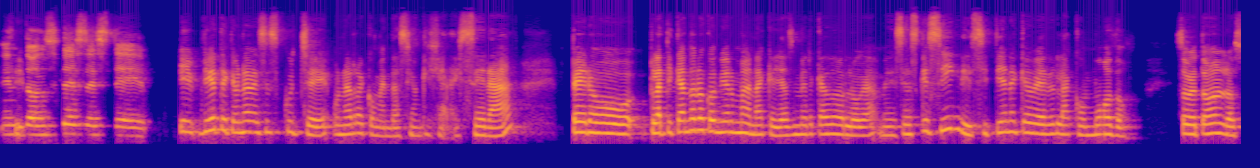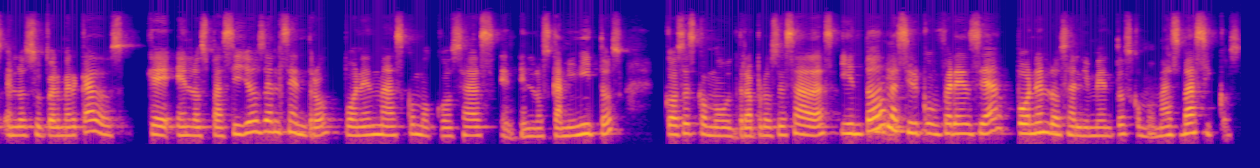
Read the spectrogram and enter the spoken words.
Entonces, este, y fíjate que una vez escuché una recomendación que dije, ay, ¿será? Pero platicándolo con mi hermana, que ella es mercadóloga, me decía, es que sí, sí tiene que ver el acomodo, sobre todo en los, en los supermercados, que en los pasillos del centro ponen más como cosas en, los caminitos, cosas como ultraprocesadas, y en toda la circunferencia ponen los alimentos como más básicos.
